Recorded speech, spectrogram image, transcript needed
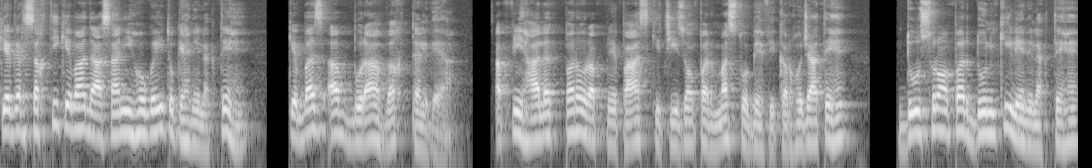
کہ اگر سختی کے بعد آسانی ہو گئی تو کہنے لگتے ہیں کہ بس اب برا وقت ٹل گیا۔ اپنی حالت پر اور اپنے پاس کی چیزوں پر مست و بے فکر ہو جاتے ہیں، دوسروں پر دنکی لینے لگتے ہیں،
